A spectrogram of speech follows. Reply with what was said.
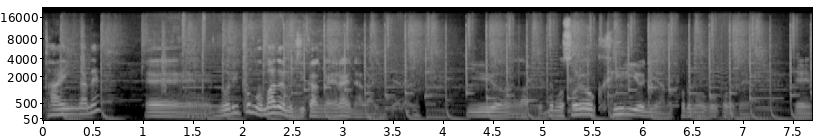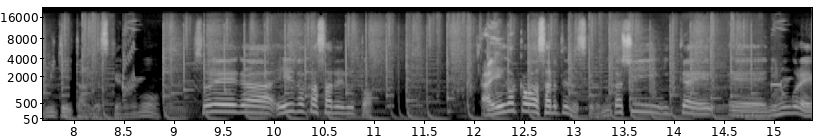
隊員がね、えー、乗り込むまでの時間がえらい長いみたいなね、いうようなのがあって、でもそれを食いるようにあの子供心で、えー、見ていたんですけれども、それが映画化されると。あ映画化はされてるんですけど、昔一回、えー、日本ぐらい映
